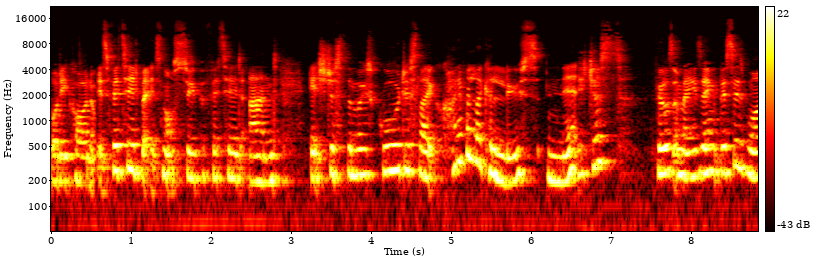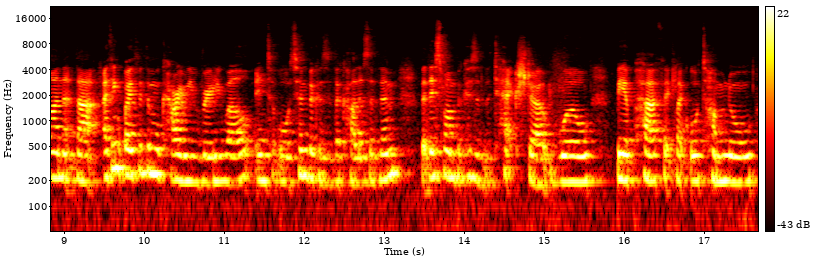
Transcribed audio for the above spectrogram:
bodycon. It's fitted but it's not super fitted and it's just the most gorgeous like kind of a, like a loose knit. It just feels amazing. This is one that I think both of them will carry me really well into autumn because of the colours of them. But this one, because of the texture, will be a perfect like autumnal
